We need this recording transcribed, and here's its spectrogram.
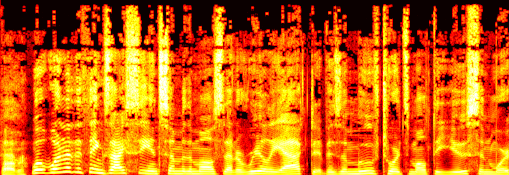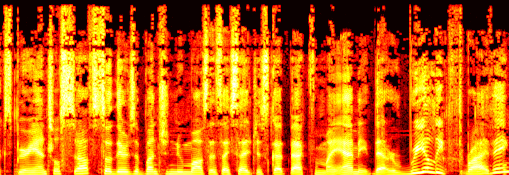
Barbara? Well, one of the things I see in some of the malls that are really active is a move towards multi-use and more experiential stuff. So there's a bunch of new malls, as I said, I just got back from Miami, that are really thriving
